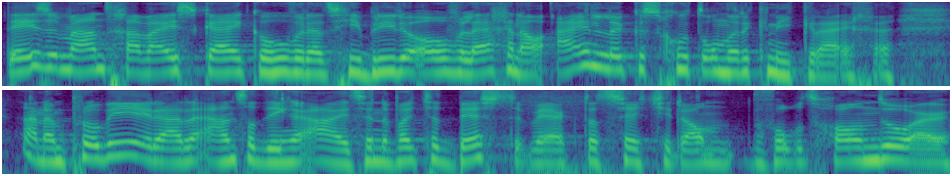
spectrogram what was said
deze maand gaan wij eens kijken hoe we dat hybride overleggen nou eindelijk eens goed onder de knie krijgen. Nou, dan probeer je daar een aantal dingen uit. En wat je het beste werkt, dat zet je dan bijvoorbeeld gewoon door.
